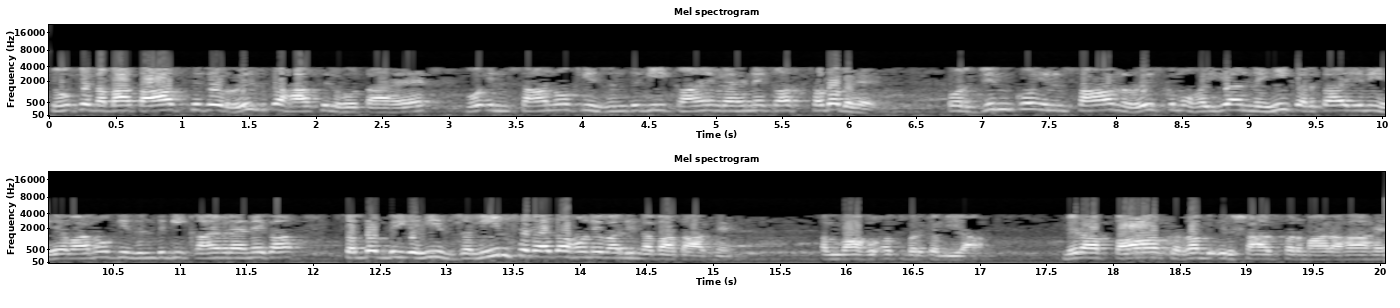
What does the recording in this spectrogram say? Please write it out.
کیونکہ نباتات سے جو رزق حاصل ہوتا ہے، وہ انسانوں کی زندگی قائم رہنے کا سبب ہے۔ اور جن کو انسان رزق مہیا نہیں کرتا یعنی حیوانوں کی زندگی قائم رہنے کا سبب بھی یہی زمین سے پیدا ہونے والی نباتات ہیں۔ اللہ اکبر کبیرہ میرا۔ پاک رب ارشاد فرما رہا ہے۔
